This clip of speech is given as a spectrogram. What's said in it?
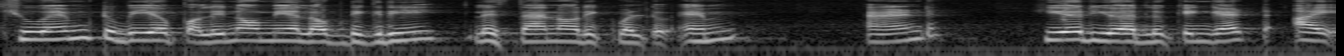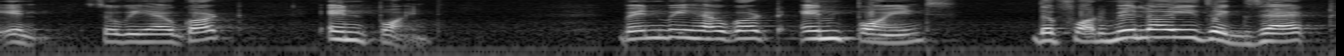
q m to be a polynomial of degree less than or equal to m and here you are looking at I n. So, we have got n point. When we have got n points, the formula is exact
